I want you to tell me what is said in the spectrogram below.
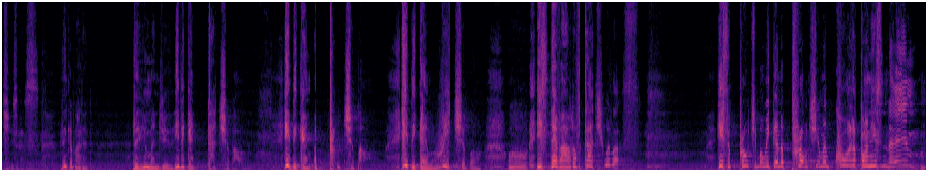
Jesus. Think about it. The human Jesus. He became touchable. He became approachable. He became reachable. Oh, he's never out of touch with us. He's approachable. We can approach him and call upon his name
